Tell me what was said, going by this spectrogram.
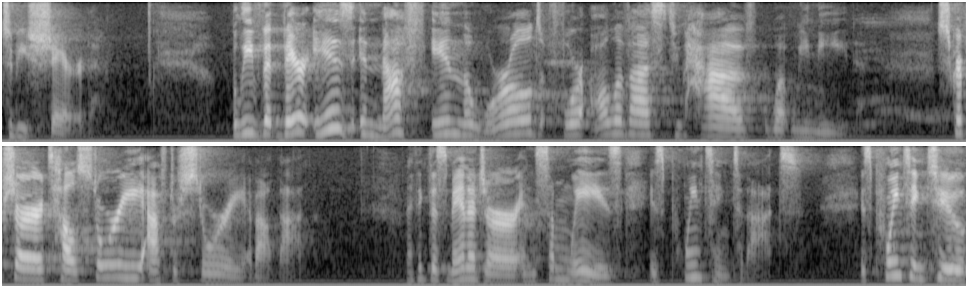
to be shared believe that there is enough in the world for all of us to have what we need. Scripture tells story after story about that. I think this manager, in some ways, is pointing to that, is pointing to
